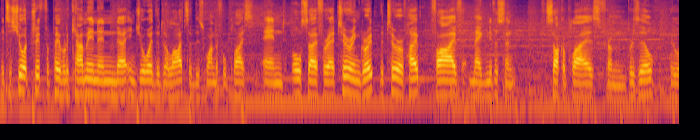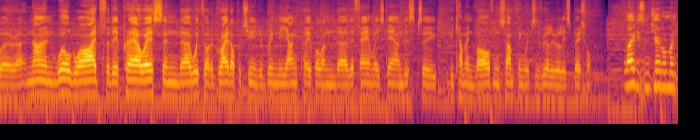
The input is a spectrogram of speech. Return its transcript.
it's a short trip for people to come in and uh, enjoy the delights of this wonderful place. And also for our touring group, the Tour of Hope, five magnificent soccer players from Brazil who are uh, known worldwide for their prowess and uh, we thought a great opportunity to bring the young people and uh, their families down just to become involved in something which is really, really special. Ladies and gentlemen,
